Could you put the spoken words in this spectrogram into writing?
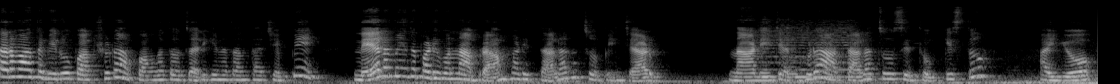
తర్వాత విరూపాక్షుడు ఆ కొంగతో జరిగినదంతా చెప్పి నేల మీద పడి ఉన్న ఆ బ్రాహ్మడి తలను చూపించాడు. నాడీ జంఘుడు ఆ తల చూసి దుఃఖిస్తూ అయ్యో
